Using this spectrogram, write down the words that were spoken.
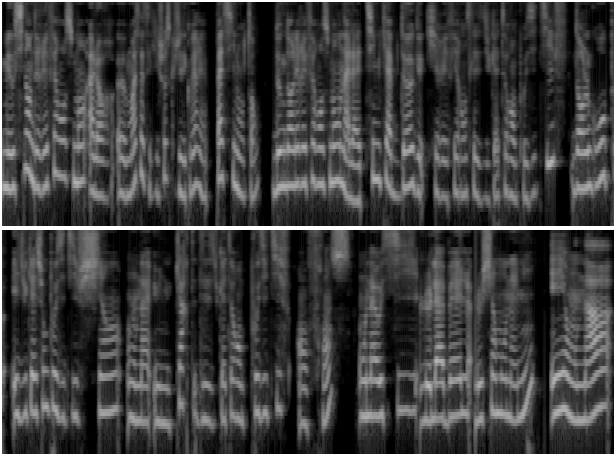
mais aussi dans des référencements. Alors euh, moi ça c'est quelque chose que j'ai découvert il y a pas si longtemps. Donc dans les référencements, on a la Team Cap Dog qui référence les éducateurs en positif. Dans le groupe Éducation positive chien, on a une carte des éducateurs en positif en France. On a aussi le label Le chien mon ami et on a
